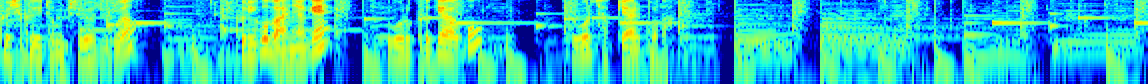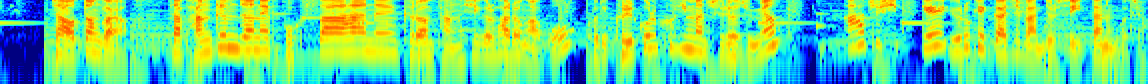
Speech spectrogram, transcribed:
글씨 크기 좀 줄여주고요. 그리고 만약에 이거를 크게 하고 이거를 작게 할 거다. 자 어떤가요? 자 방금 전에 복사하는 그런 방식을 활용하고 그리고 글꼴 크기만 줄여주면 아주 쉽게 이렇게까지 만들 수 있다는 거죠.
